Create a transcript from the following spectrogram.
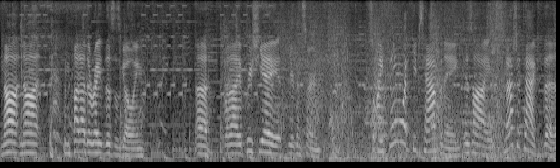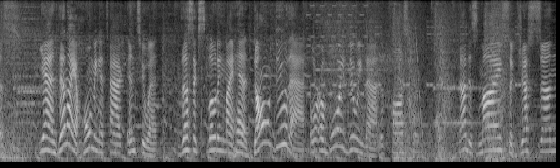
Not, not, not at the rate this is going. Uh, but I appreciate your concern. So I think what keeps happening is I smash attack this, yeah, and then I homing attack into it, thus exploding my head. Don't do that, or avoid doing that if possible. That is my suggestion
